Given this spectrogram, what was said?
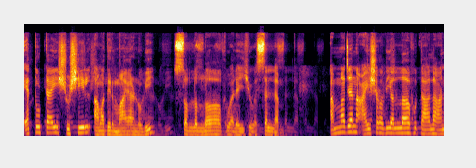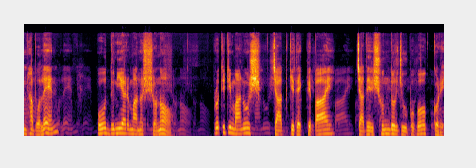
এতটাই সুশীল আমাদের মায়ার নবী সাল্লাল্লাহু আলাইহি ওয়াসাল্লাম। আম্মাজান আয়েশা রাদিয়াল্লাহু তাআলা আনহা বলেন, ও দুনিয়ার মানুষ, শোনো। প্রতিটি মানুষ চাঁদকে দেখতে পায় চাঁদের সৌন্দর্য উপভোগ করে।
